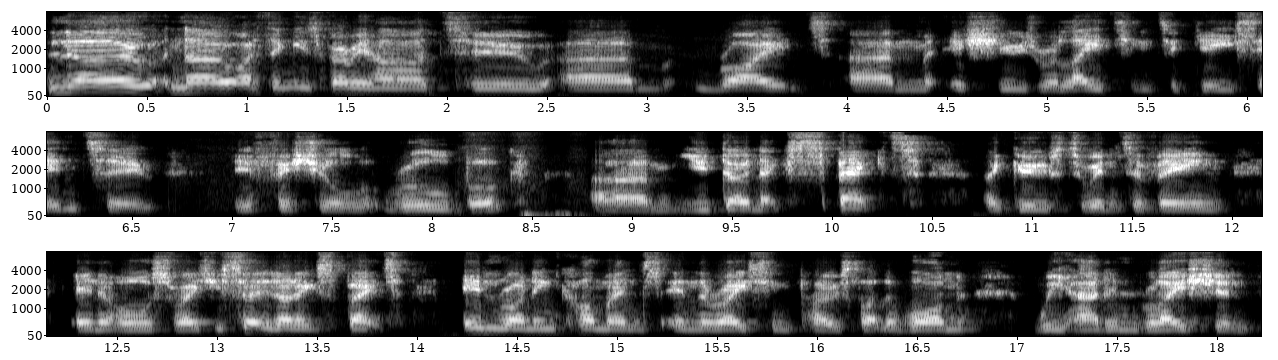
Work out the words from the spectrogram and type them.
No, no. I think it's very hard to um, write um, issues relating to geese into the official rule book. Um, you don't expect a goose to intervene in a horse race. You certainly don't expect in running comments in the racing post like the one we had in relation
